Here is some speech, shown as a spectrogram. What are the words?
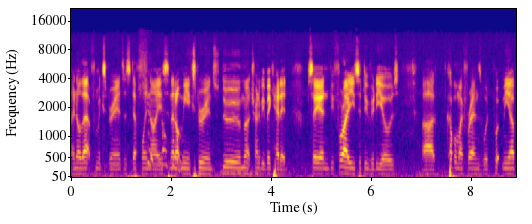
I know that from experience. It's definitely nice, and I don't mean experience. Duh, I'm not trying to be big-headed. I'm saying before I used to do videos, uh, a couple of my friends would put me up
